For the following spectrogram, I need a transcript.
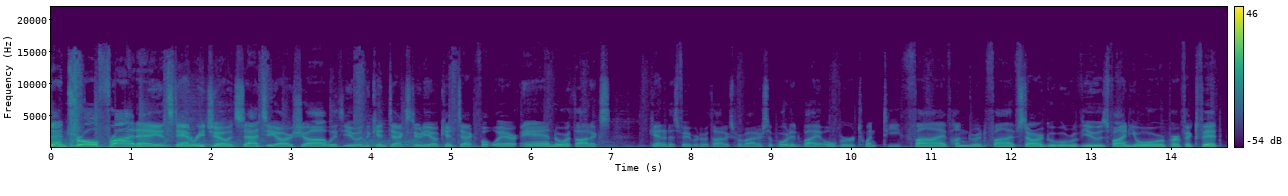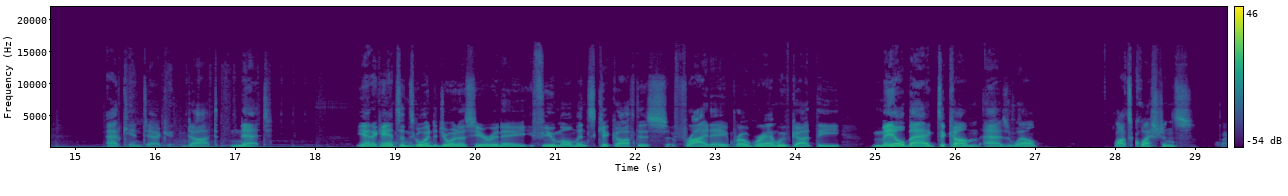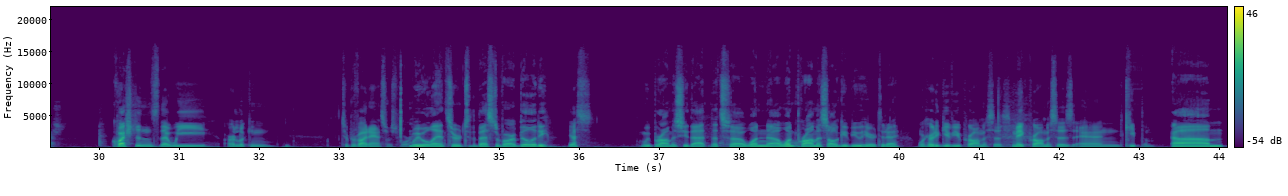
Central Friday. It's Dan Riccio and Satyar Shah with you in the Kintec studio. Kintec Footwear and Orthotics, Canada's favorite orthotics provider, supported by over 2,500 five star Google reviews. Find your perfect fit at kintec.net. Jannik Hansen's going to join us here in a few moments, kick off this Friday program. We've got the mailbag to come as well. Lots of questions. Questions that we are looking to provide answers for. We will answer to the best of our ability. yes, We promise you that. That's uh, one uh, one promise I'll give you here today. we're here to give you promises, make promises, and keep them. Um,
